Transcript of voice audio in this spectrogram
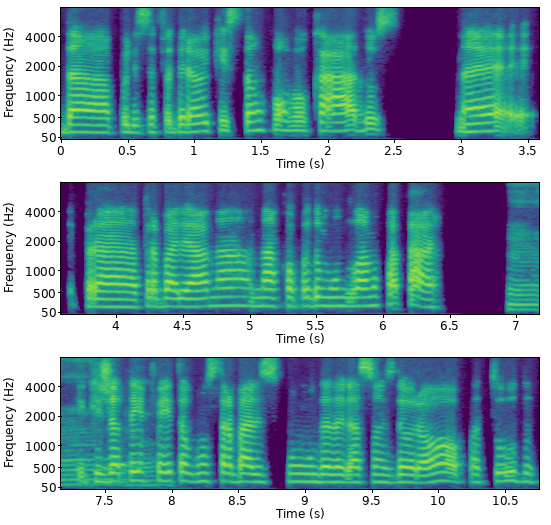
da Polícia Federal e que estão convocados né, para trabalhar na, na Copa do Mundo lá no Qatar. Ah, e que já legal. tem feito alguns trabalhos com delegações da Europa, tudo.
